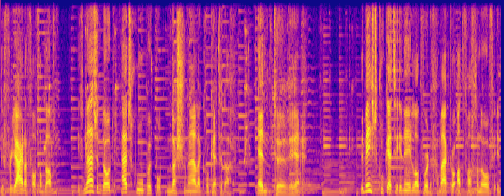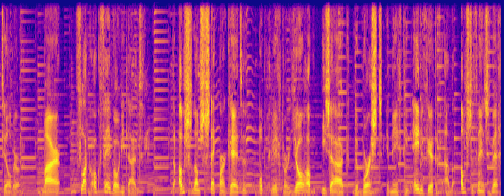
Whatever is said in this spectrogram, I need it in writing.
de verjaardag van Van Dam, is na zijn dood uitgeroepen tot Nationale Krokettendag. En terecht. De meeste kroketten in Nederland worden gemaakt door Ad van Genoven in Tilburg. Maar vlak ook Febo niet uit. De Amsterdamse snackmarketen, opgericht door Johan Isaac de Borst in 1941 aan de Amstelveense weg,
